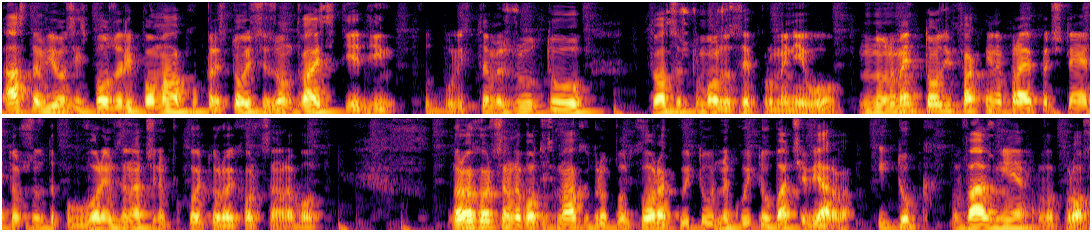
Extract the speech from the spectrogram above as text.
Астан Вила са използвали по-малко през този сезон 21 футболиста. Между другото, това също може да се е променило. Но на мен този факт ми направи впечатление точно за да поговорим за начина по който Рой Хорсън работи. Рой Ходжсън работи с малка група от хора, които, на които обаче вярва. И тук важният въпрос.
